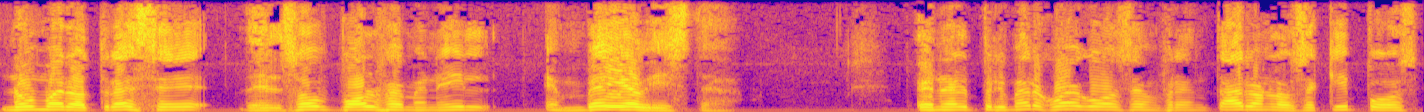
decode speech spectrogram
número 13 del softball femenil en Bella Vista. En el primer juego se enfrentaron los equipos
